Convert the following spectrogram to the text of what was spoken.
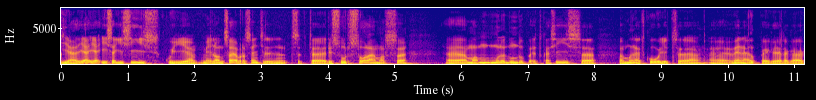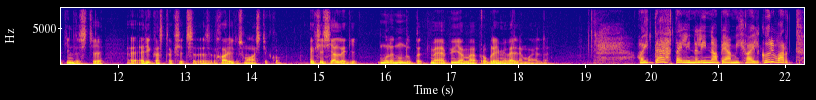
ja, ja, ja isegi siis, kui meil on sajaprotsendiliselt ressurss olemas, äh, ma, mulle tundub, et ka siis äh, mõned koolid äh, vene õppekeelega kindlasti rikastaksid seda haridusmaastikku. ehk siis jällegi, mulle tundub, et me püüame probleemi välja mõelda. aitäh, Tallinna linnapea Mihhail Kõlvart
